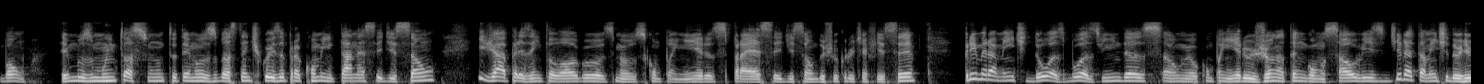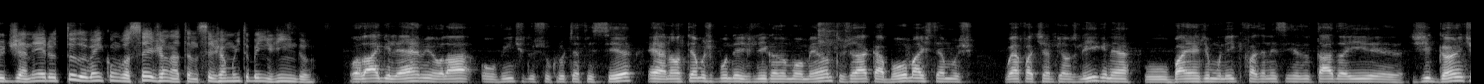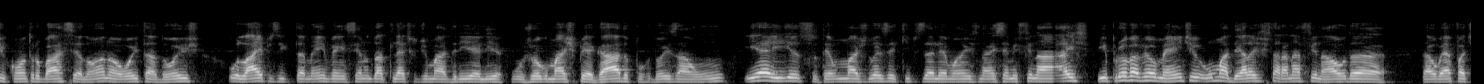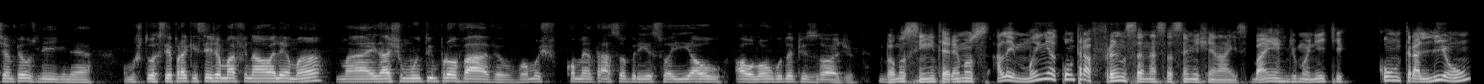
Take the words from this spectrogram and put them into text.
Bom, temos muito assunto, temos bastante coisa para comentar nessa edição e já apresento logo os meus companheiros para essa edição do Chucrute FC. Primeiramente, dou as boas-vindas ao meu companheiro Jonathan Gonçalves, diretamente do Rio de Janeiro. Tudo bem com você, Jonathan? Seja muito bem-vindo. Olá, Guilherme. Olá, ouvinte do Chucrute FC. É, não temos Bundesliga no momento, já acabou, mas temos UEFA Champions League, né? O Bayern de Munique fazendo esse resultado aí gigante contra o Barcelona, 8 a 2 o Leipzig também vencendo do Atlético de Madrid ali, um jogo mais pegado por 2 a 1 E é isso, temos mais duas equipes alemãs nas semifinais e provavelmente uma delas estará na final da, da UEFA Champions League, né? Vamos torcer para que seja uma final alemã, mas acho muito improvável. Vamos comentar sobre isso aí ao, ao longo do episódio. Vamos sim, teremos Alemanha contra a França nessas semifinais. Bayern de Munique contra Lyon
